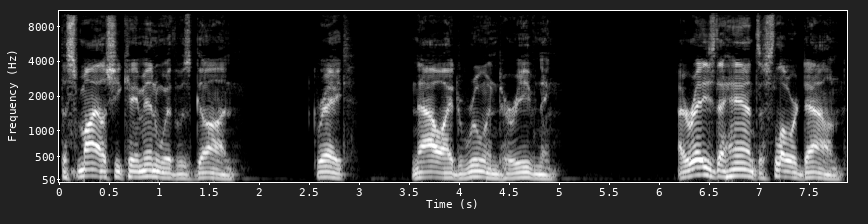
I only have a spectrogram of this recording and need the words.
The smile she came in with was gone. Great. Now I'd ruined her evening. I raised a hand to slow her down.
